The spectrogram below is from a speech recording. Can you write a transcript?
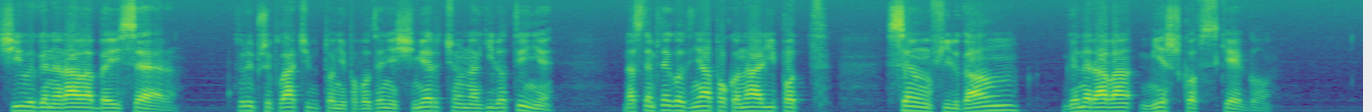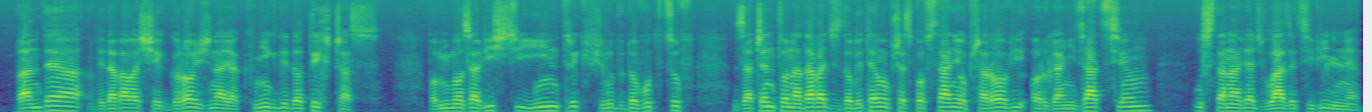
siły generała Beyser który przypłacił to niepowodzenie śmiercią na gilotynie. Następnego dnia pokonali pod Saint-Filgan generała Mieszkowskiego. Wandea wydawała się groźna jak nigdy dotychczas. Pomimo zawiści i intryg wśród dowódców zaczęto nadawać zdobytemu przez powstanie obszarowi organizację, ustanawiać władze cywilne.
